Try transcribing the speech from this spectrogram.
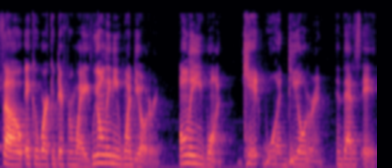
so it can work in different ways. We only need one deodorant, only one. Get one deodorant and that is it.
